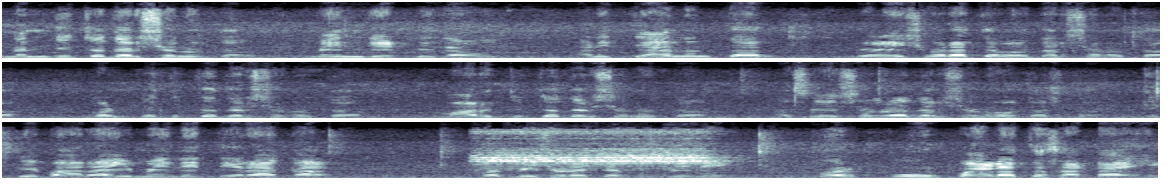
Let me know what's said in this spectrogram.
नंदीचं दर्शन होतं मेन गेटने जाऊन. आणि त्यानंतर वेळेश्वराचं दर्शन होतं गणपतीचं दर्शन होतं मारुतीचं दर्शन होतं असे सगळं दर्शन होत असतं. तिथे बाराही महिने तेरा काळ परमेश्वराच्या कृपेने भरपूर पाण्याचा साठा आहे.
